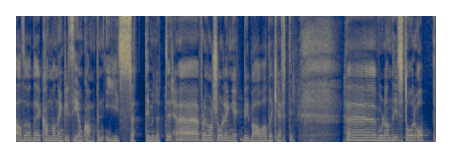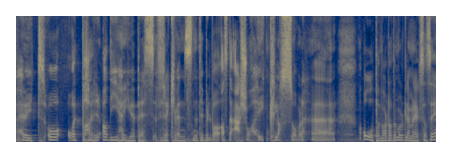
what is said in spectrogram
Altså, det kan man egentlig si om kampen i 70 minutter. For det var så lenge Bilbao hadde krefter. Eh, hvordan de står opp høyt, og, og et par av de høye pressfrekvensene til Bilbao. Altså, det er så høy klasse over det. Eh, åpenbart at de har gjort lemmeleksa si.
